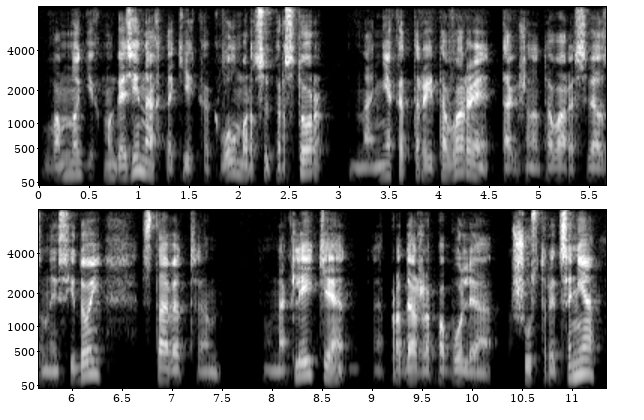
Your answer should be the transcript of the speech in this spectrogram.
во многих магазинах, таких как Walmart, Superstore, на некоторые товары, также на товары, связанные с едой, ставят эм, наклейки э, продажа по более шустрой цене –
